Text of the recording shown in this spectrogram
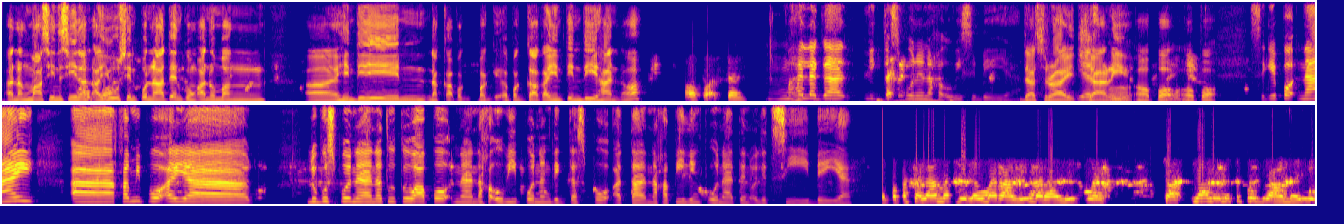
ah, ng masinsinan. Ayusin po natin kung ano mang ah, hindi nakapag, pag- pagkakaintindihan, no? Opo, sir. Mahalaga, ligtas po na nakauwi si Bea. That's right, Yes Shari. po. Opo, opo. Sige po, Nay. ah, kami po ay ah, lubos po na natutuwa po na nakauwi po ng ligtas po at ah, nakapiling po natin ulit si Bea. Papasalamat din ng maraming maraming po sa, lalo na sa programa niyo.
